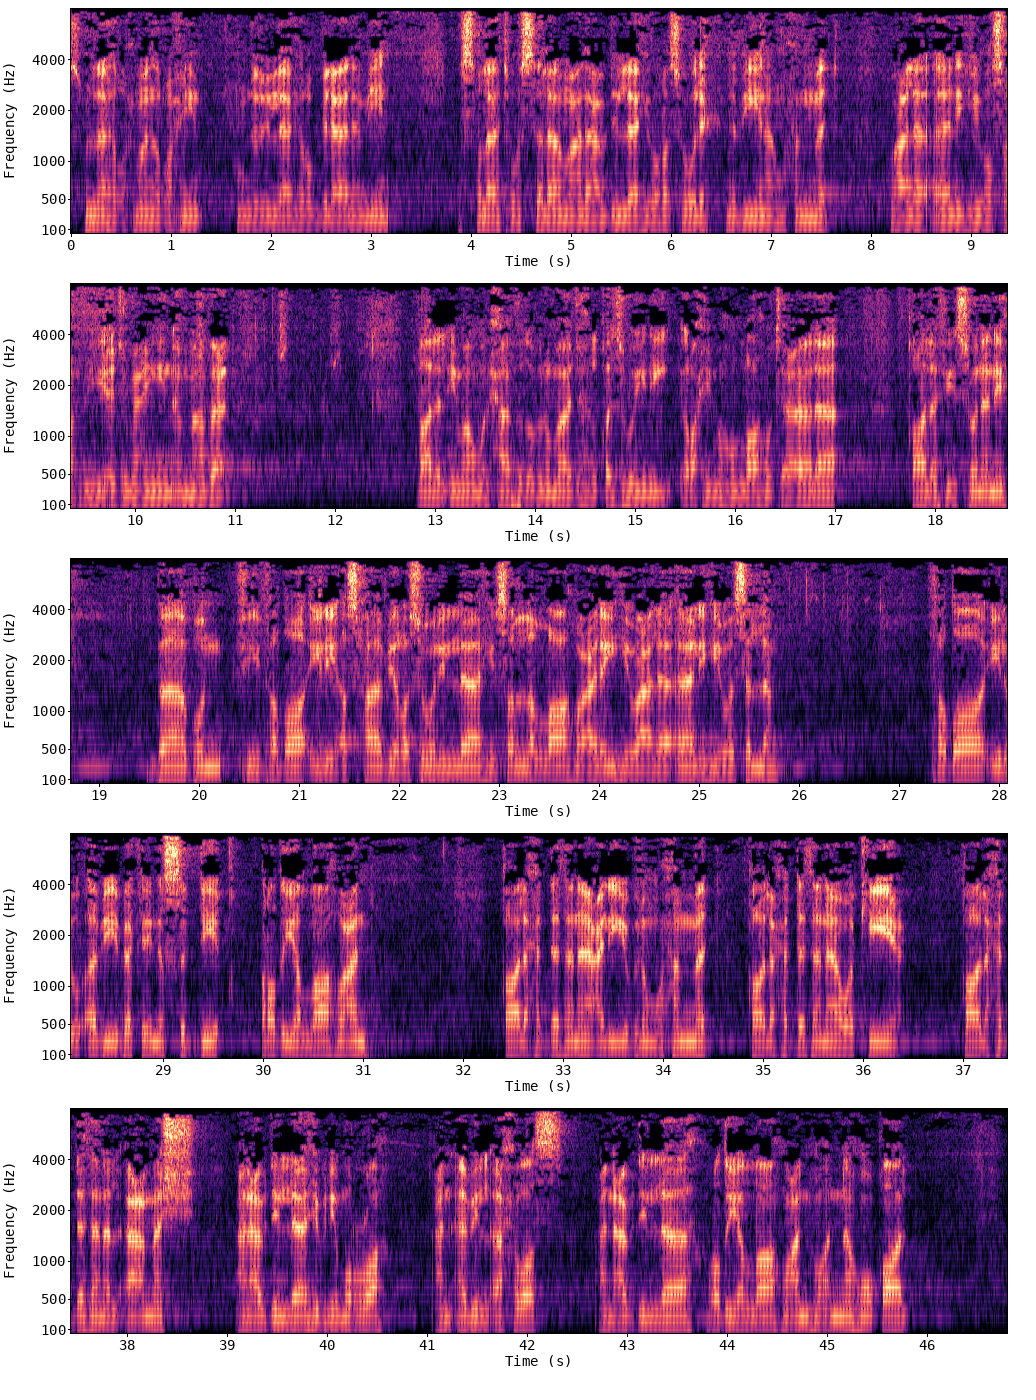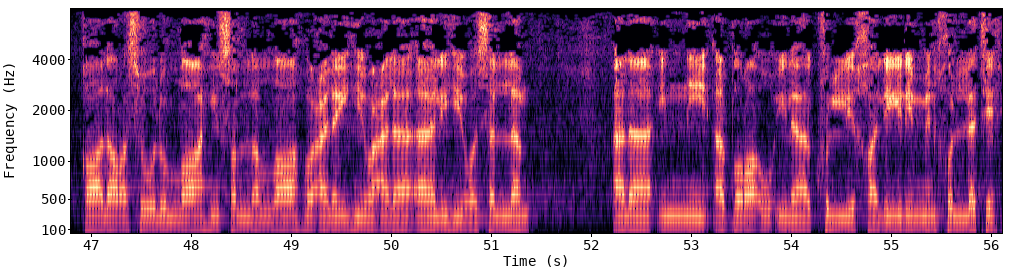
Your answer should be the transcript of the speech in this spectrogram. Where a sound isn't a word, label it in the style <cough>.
بسم الله الرحمن الرحيم الحمد لله رب العالمين والصلاة والسلام على عبد الله ورسوله نبينا محمد وعلى آله وصحبه أجمعين أما بعد قال الإمام الحافظ ابن ماجه القزويني رحمه الله تعالى قال في سننه باب في فضائل أصحاب رسول الله صلى الله عليه وعلى آله وسلم فضائل أبي بكر الصديق رضي الله عنه قال حدثنا علي بن محمد قال حدثنا وكيع قال حدثنا الاعمش عن عبد الله بن مره عن ابي الاحوص عن عبد الله رضي الله عنه انه قال قال رسول الله صلى الله عليه وعلى اله وسلم الا اني ابرا الى كل خليل من خلته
